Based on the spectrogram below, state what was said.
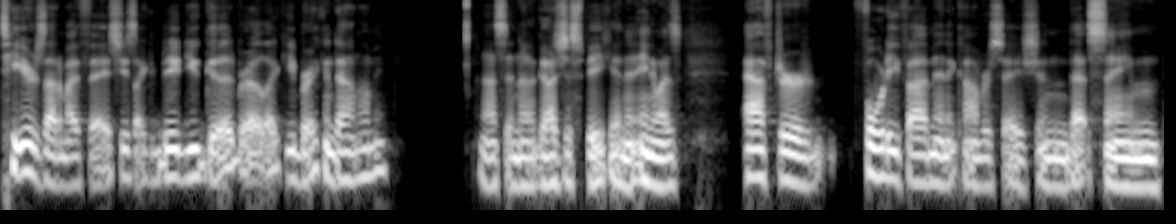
tears out of my face. She's like, dude, you good, bro? Like you breaking down on me? And I said, No, God's just speaking. And anyways, after 45 minute conversation, that same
